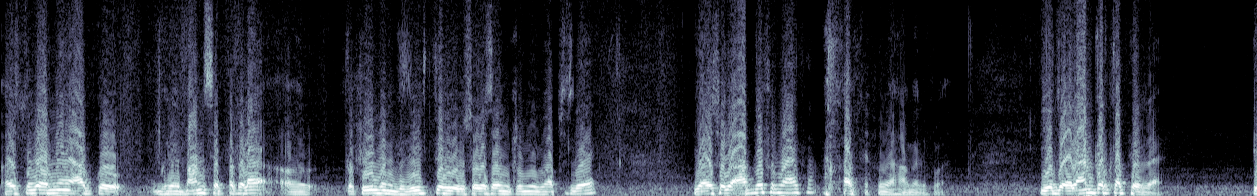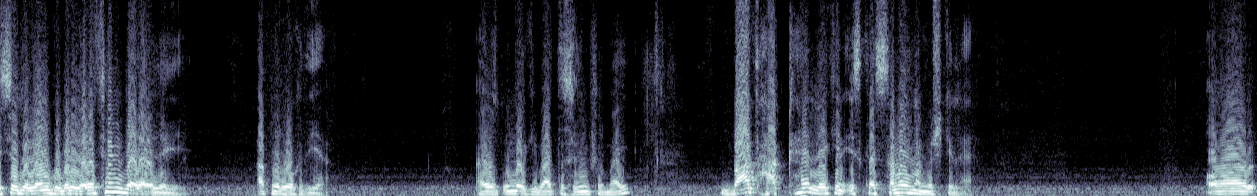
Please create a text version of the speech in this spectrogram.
उमर ने आपको गिरबान से पकड़ा और तकरीबन घसीटते हुए रसूल वसल्लम के मुँह वापस ले आए। या रसूल, आपने फरमाया था? आपने फरमाया हाँ मैंने फरमाया। ये तो ऐलान करता फिर रहा है, इससे तो लोगों को बड़ी गलतफहमी पैदा हो जाएगी। आपने रोक दिया। हज़रत उमर की बात तस्लीम फरमाई। बात हक है, लेकिन इसका समझना मुश्किल है। और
